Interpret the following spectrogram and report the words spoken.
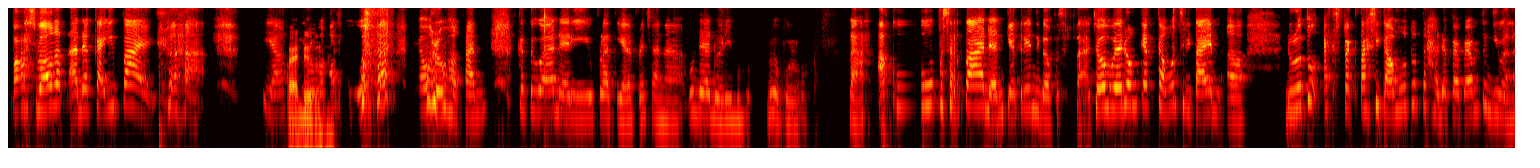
pas banget ada Kak Ipai. yang Waduh. merupakan ketua, yang merupakan ketua dari pelatihan perencana muda 2020. Nah, aku peserta dan Catherine juga peserta. Coba boleh dong, Cat, kamu ceritain uh, dulu tuh ekspektasi kamu tuh terhadap PPM tuh gimana?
